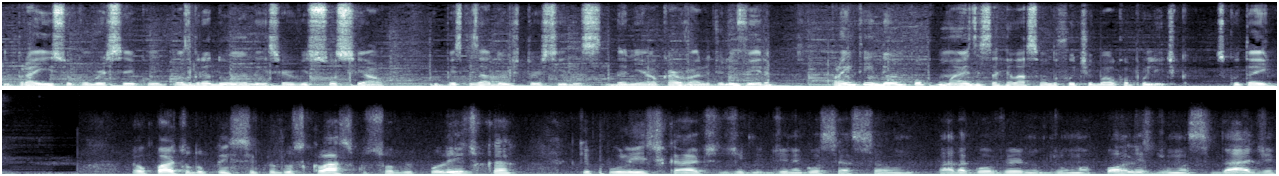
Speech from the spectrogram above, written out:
E para isso eu conversei com o pós-graduando em Serviço Social e pesquisador de torcidas Daniel Carvalho de Oliveira para entender um pouco mais dessa relação do futebol com a política. Escuta aí. Eu parto do princípio dos clássicos sobre política, que política é arte de, de negociação para governo de uma polis, de uma cidade,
